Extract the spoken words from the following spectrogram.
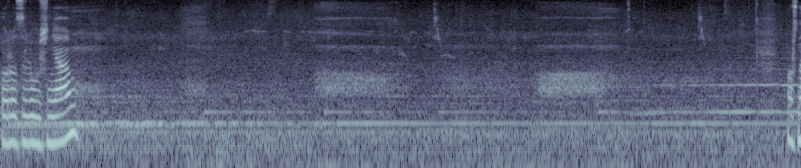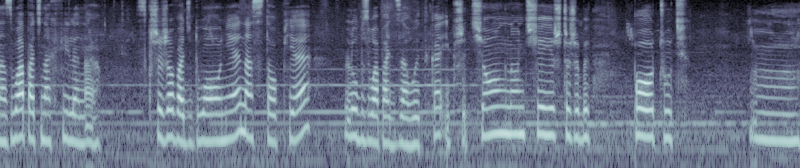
porozluźnia. Można złapać na chwilę, na, skrzyżować dłonie na stopie lub złapać za łydkę i przyciągnąć się jeszcze, żeby poczuć, mm,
